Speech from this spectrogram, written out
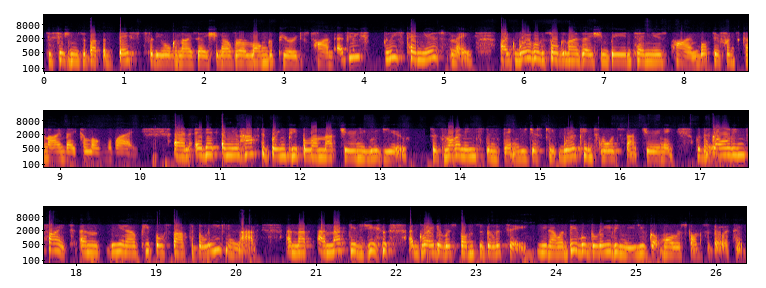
decisions about the best for the organisation over a longer period of time, at least at least 10 years for me. Like, where will this organisation be in 10 years' time? What difference can I make along the way? And, and, it, and you have to bring people on that journey with you. So it's not an instant thing. You just keep working towards that journey with a goal in sight, and you know people start to believe in that, and that and that gives you a greater responsibility. You know, when people believe in you, you've got more responsibility.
